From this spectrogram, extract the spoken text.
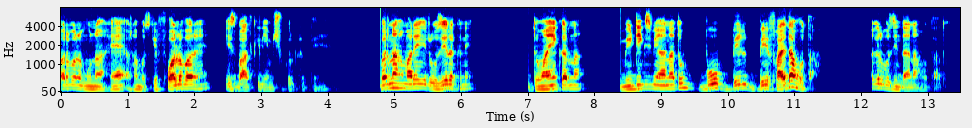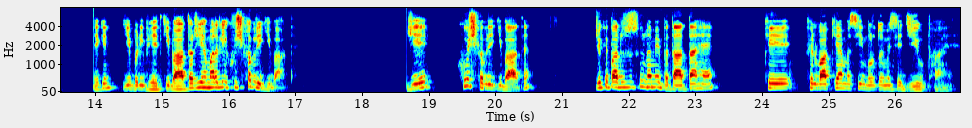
और वो नमूना है और हम उसके फॉलोवर हैं। इस बात के लिए हम शुक्र करते हैं। वरना हमारे रोज़े रखने, दुआएँ करना मीटिंग्स में आना तो वो बिल बेफायदा होता। अगर वो ज़िंदा ना होता तो। लेकिन ये बड़ी भेद की बात है और ये हमारे लिए खुशखबरी की बात है। ये खुशखबरी की बात है, जो कि पारूस रसूल हमें बताता है कि फिलवाकिया मसीह मुर्दों में से जी उठा है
